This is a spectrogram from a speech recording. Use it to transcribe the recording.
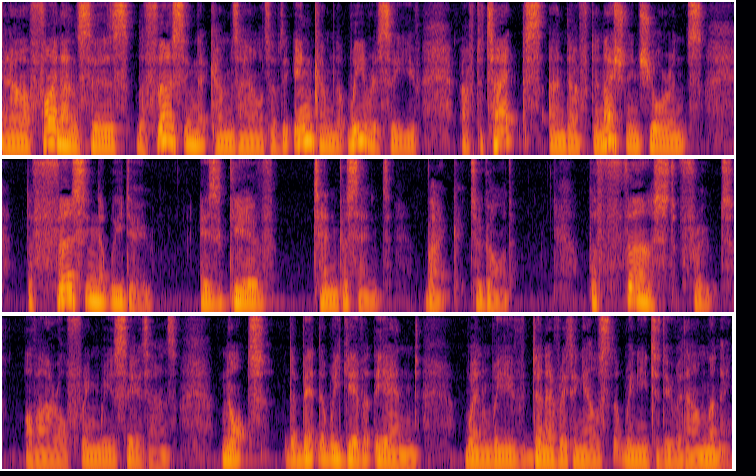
In our finances, the first thing that comes out of the income that we receive after tax and after national insurance, the first thing that we do is give 10% back to God. The first fruit of our offering, we see it as, not the bit that we give at the end when we've done everything else that we need to do with our money.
